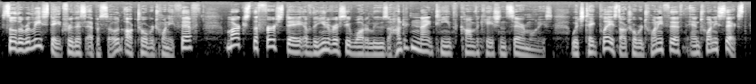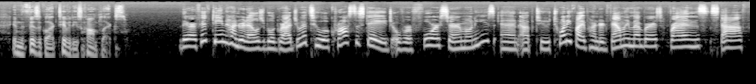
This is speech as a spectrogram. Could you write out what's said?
So, the release date for this episode, October 25th, marks the first day of the University of Waterloo's 119th Convocation ceremonies, which take place October 25th and 26th in the Physical Activities Complex. There are 1,500 eligible graduates who will cross the stage over four ceremonies, and up to 2,500 family members, friends, staff,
